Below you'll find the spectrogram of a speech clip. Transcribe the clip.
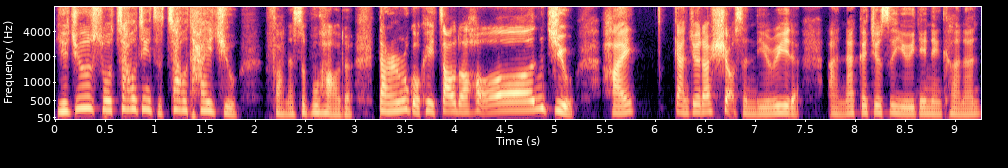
也就是说，照镜子照太久反而是不好的。当然，如果可以照的很久，还感觉到 short and weary 的啊，那个就是有一点点可能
